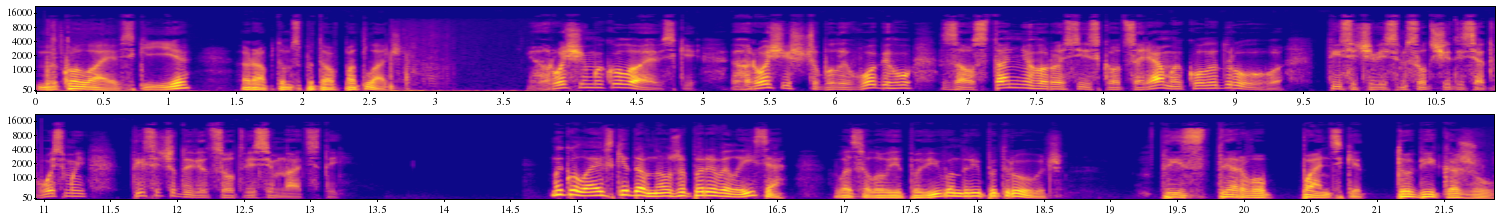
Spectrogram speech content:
Миколаївські є? раптом спитав патлач. Гроші Миколаївські, гроші, що були в обігу за останнього російського царя Миколи II, 1868-1918. Миколаївські давно вже перевелися. весело відповів Андрій Петрович. Ти стерво панське, тобі кажу.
